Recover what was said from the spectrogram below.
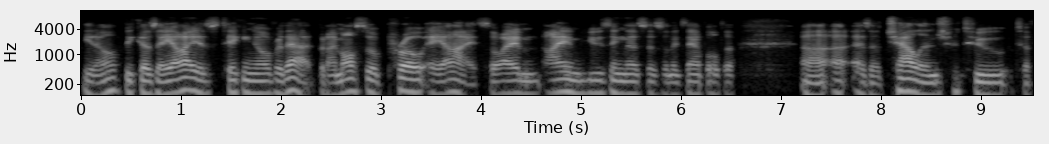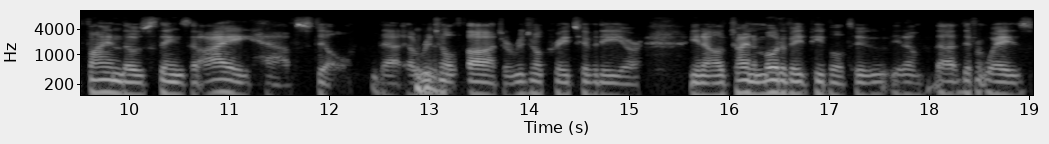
you know because ai is taking over that but i'm also pro ai so i'm i'm using this as an example to uh, uh, as a challenge to to find those things that I have still that mm-hmm. original mm-hmm. thought, original creativity, or you know, trying to motivate people to you know uh, different ways.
